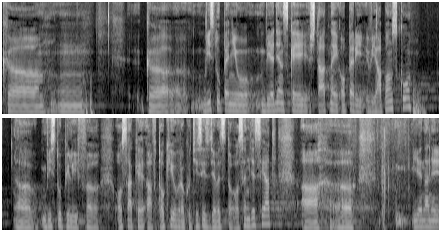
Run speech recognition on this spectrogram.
k mm, k e, vystúpeniu viedenskej štátnej opery v Japonsku. E, vystúpili v Osake a v Tokiu v roku 1980 a e, je na nej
